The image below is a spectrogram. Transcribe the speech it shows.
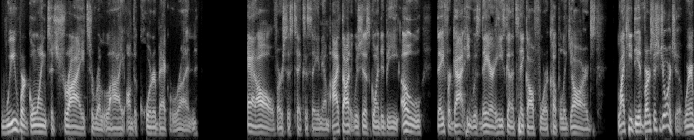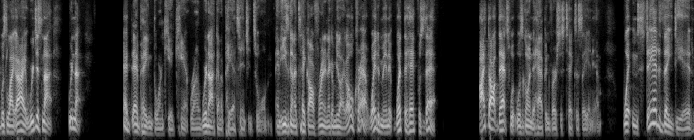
we were going to try to rely on the quarterback run at all versus Texas A&M. I thought it was just going to be, oh, they forgot he was there. He's going to take off for a couple of yards like he did versus Georgia, where it was like, all right, we're just not, we're not, that, that Payton Thorne kid can't run. We're not going to pay attention to him. And he's going to take off running. They're going to be like, oh, crap, wait a minute. What the heck was that? I thought that's what was going to happen versus Texas A&M. What instead they did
